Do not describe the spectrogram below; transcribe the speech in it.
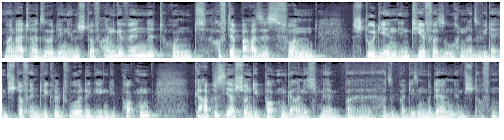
Man hat also den Impfstoff angewendet und auf der Basis von Studien in Tierversuchen, also wie der Impfstoff entwickelt wurde gegen die Pocken, gab es ja schon die Pocken gar nicht mehr, bei, also bei diesen modernen Impfstoffen.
